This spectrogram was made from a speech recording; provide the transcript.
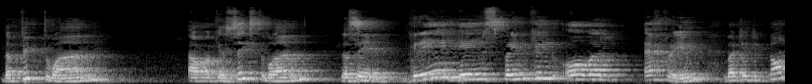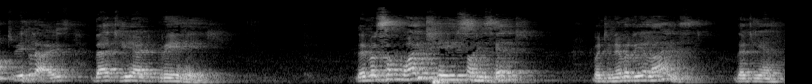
The fifth one, oh, okay, sixth one, the same. Grey hair sprinkled over Ephraim, but he did not realize that he had grey hair. There were some white hairs on his head, but he never realized that he had.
